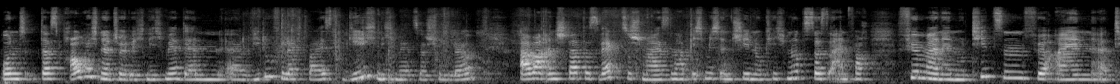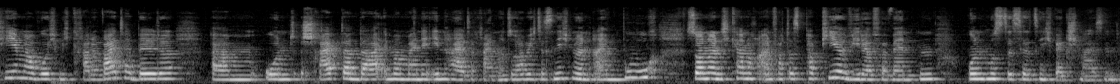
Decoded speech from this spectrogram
Und das brauche ich natürlich nicht mehr, denn äh, wie du vielleicht weißt, gehe ich nicht mehr zur Schule. Aber anstatt das wegzuschmeißen, habe ich mich entschieden, okay, ich nutze das einfach für meine Notizen, für ein äh, Thema, wo ich mich gerade weiterbilde ähm, und schreibe dann da immer meine Inhalte rein. Und so habe ich das nicht nur in einem Buch, sondern ich kann auch einfach das Papier wiederverwenden und muss das jetzt nicht wegschmeißen.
